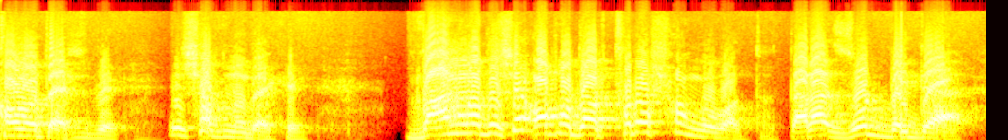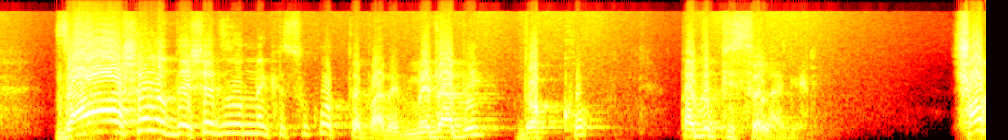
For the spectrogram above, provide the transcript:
ক্ষমতা আসবে। এই স্বপ্ন দেখে। বাংলাদেশে অপদার্থরা সঙ্গবদ্ধ তারা জোট বেদা যারা আসলে দেশের জন্য কিছু করতে পারে। মেধাবী, দক্ষ, তাদের পিছে লাগে। সব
